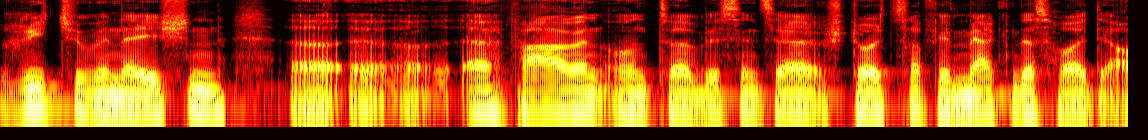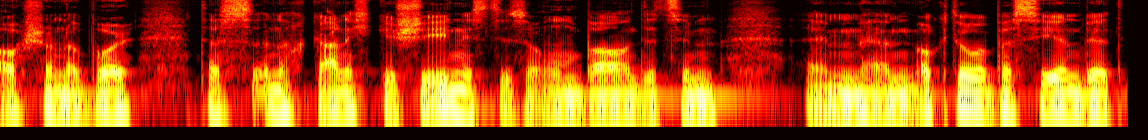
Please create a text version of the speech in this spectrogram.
Rejuvenation äh, äh, erfahren und äh, wir sind sehr stolz darauf. Wir merken das heute auch schon, obwohl das noch gar nicht geschehen ist, dieser Umbau und jetzt im, im, im Oktober passieren wird,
